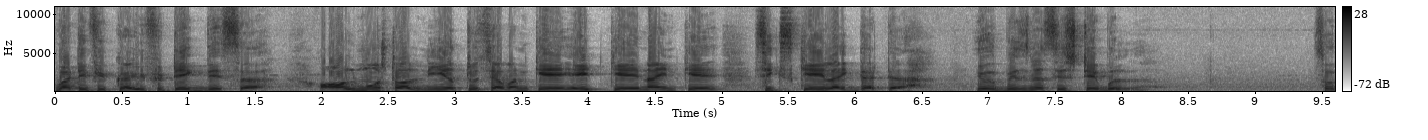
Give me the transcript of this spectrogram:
but if you if you take this uh, almost all near to 7k 8k 9k 6k like that uh, your business is stable so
